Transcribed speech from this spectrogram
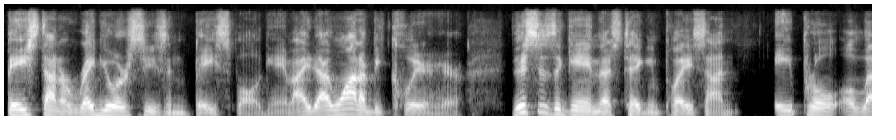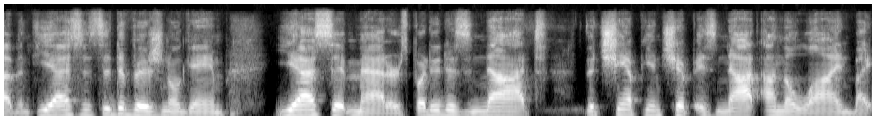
based on a regular season baseball game. I, I want to be clear here. This is a game that's taking place on april 11th yes it's a divisional game. Yes it matters but it is not the championship is not on the line by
